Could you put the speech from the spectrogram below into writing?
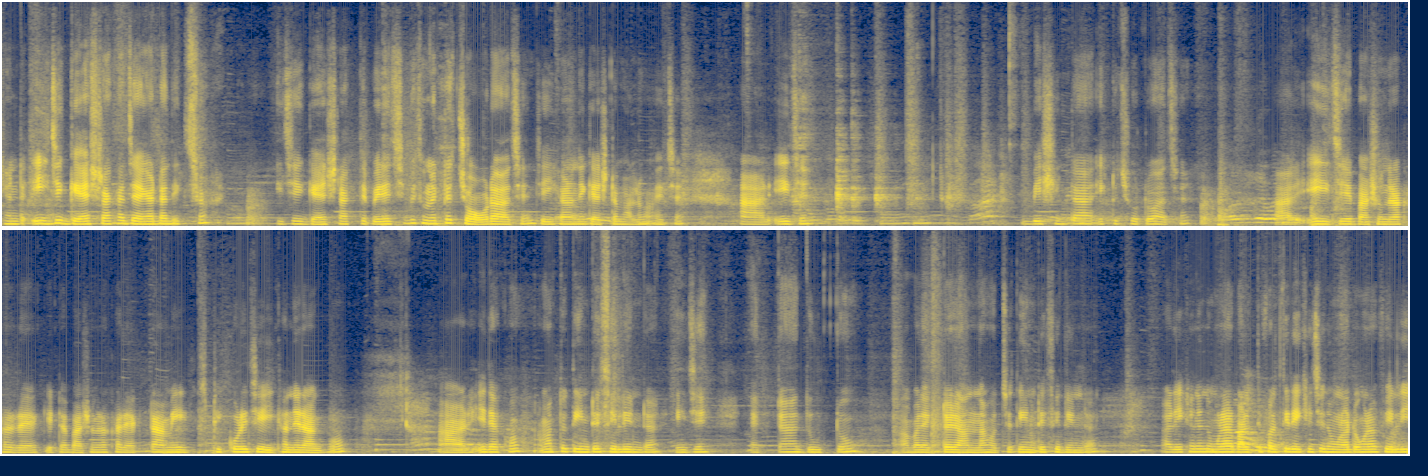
এখানটা, এই যে গ্যাস রাখার জায়গাটা দেখছ? এই যে গ্যাস রাখতে পেরেছি। বেশ অনেকটা চওড়া আছে, যেই কারণে গ্যাসটা ভালো হয়েছে। আর এই যে বেসিনটা একটু ছোট আছে। আর এই যে বাসন রাখার র্যাক, এটা বাসন রাখার র্যাকটা আমি ঠিক করেছি, এইখানে রাখব। আর এই দেখো, আমার তো তিনটে সিলিন্ডার। এই যে একটা দুটো, আবার একটা রান্না হচ্ছে তিনটে সিলিন্ডার। আর এখানে নোংরার বালতি ফালতি রেখেছি, নোংরা টোংরা ফেলি।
